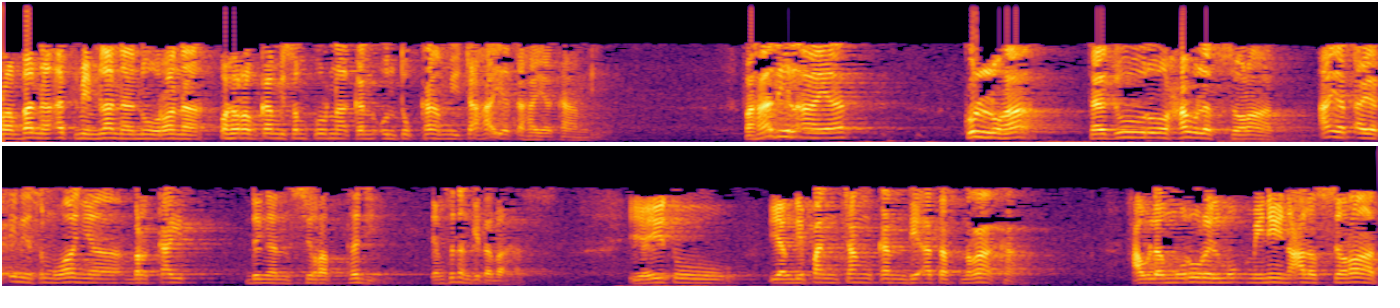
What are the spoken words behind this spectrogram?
Rabbana atmim lana nurana, wahai Rabb kami sempurnakan untuk kami cahaya-cahaya kami. Fahadihil ayat kulluha taduru hawla surat. Ayat-ayat ini semuanya berkait dengan sirat tadi yang sedang kita bahas yaitu yang dipancangkan di atas neraka haula mururil mu'minin 'ala sirat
